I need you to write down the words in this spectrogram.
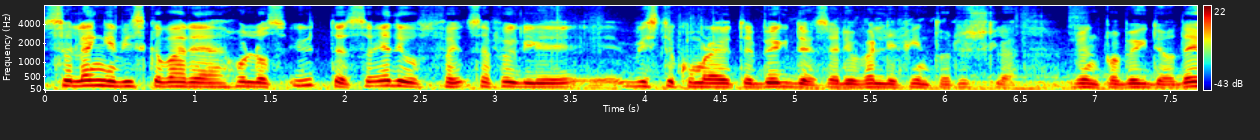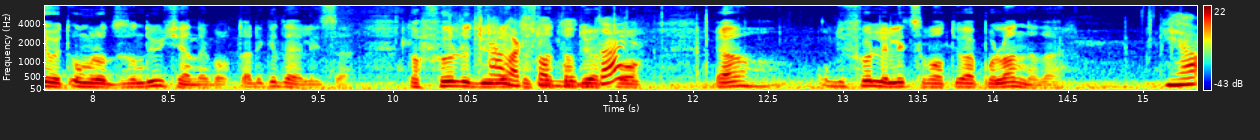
så lenge vi skal være, holde oss ute, så er det jo selvfølgelig Hvis du kommer deg ut til Bygdøy, så er det jo veldig fint å rusle rundt på Bygdøy. Og det er jo et område som du kjenner godt, er det ikke det, Lise? Da føler du rett og slett at du er på Ja, og du føler litt som at du er på landet der. Ja.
